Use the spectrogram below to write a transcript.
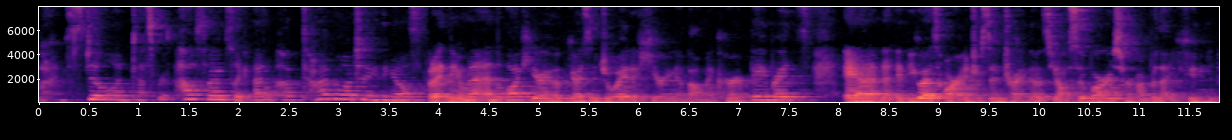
but i'm still on desperate housewives like i don't have time to watch anything else. But i think i'm gonna end the vlog here. I hope you guys enjoyed hearing about my current favorites. And if you guys are interested in trying those yasso bars remember that you can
